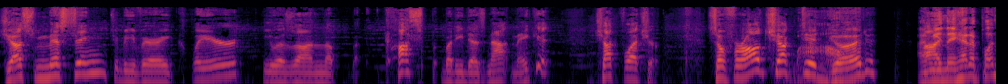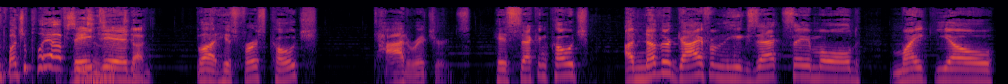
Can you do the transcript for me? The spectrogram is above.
just missing to be very clear. He was on the cusp, but he does not make it. Chuck Fletcher. So for all Chuck did good, I mean, uh, they had a bunch of playoff they did, Chuck. but his first coach, Todd Richards. His second coach, another guy from the exact same mold, Mike Yeo.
